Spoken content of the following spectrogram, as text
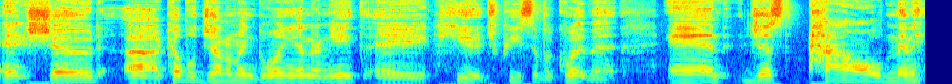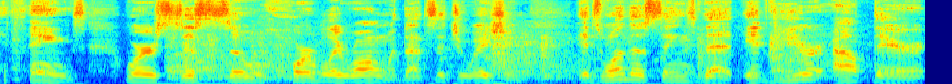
And it showed uh, a couple gentlemen going underneath a huge piece of equipment and just how many things were just so horribly wrong with that situation. It's one of those things that if you're out there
